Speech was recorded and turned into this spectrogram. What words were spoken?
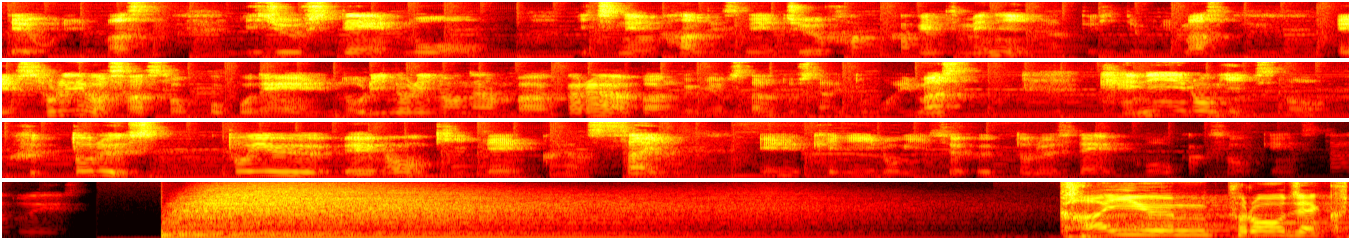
ております。移住してもう1年半ですね、18ヶ月目になってきております。えーそれでは早速ここでノリノリのナンバーから番組をスタートしたいと思います。ケニー・ロギンスのフットルースというのを聞いてください。えーケニー・ロギンスフットルースで合格総研スタートです。開運プロジェク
